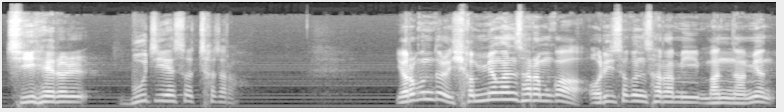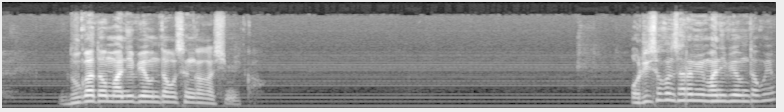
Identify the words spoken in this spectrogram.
지혜를 무지에서 찾아라. 여러분들 현명한 사람과 어리석은 사람이 만나면 누가 더 많이 배운다고 생각하십니까? 어리석은 사람이 많이 배운다고요?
